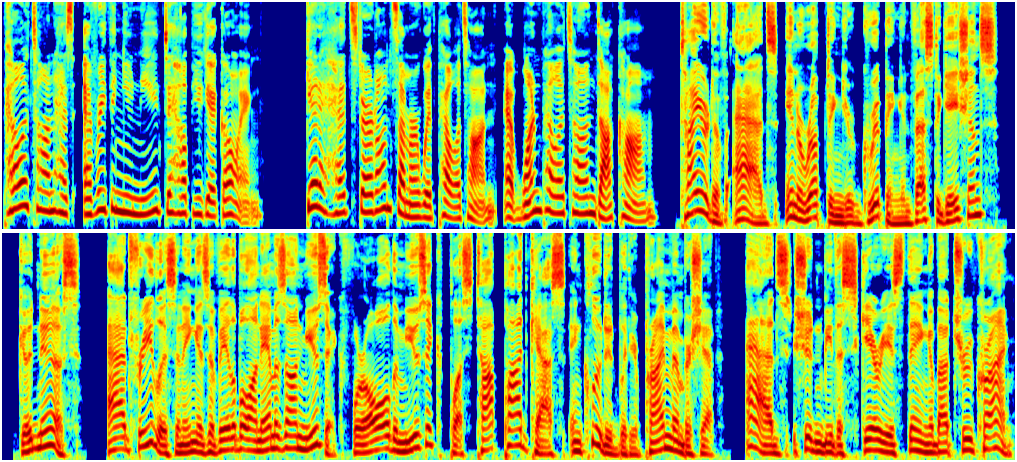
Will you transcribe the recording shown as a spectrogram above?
Peloton has everything you need to help you get going. Get a head start on summer with Peloton at onepeloton.com. Tired of ads interrupting your gripping investigations? Good news. Ad-free listening is available on Amazon Music for all the music plus top podcasts included with your Prime membership. Ads shouldn't be the scariest thing about true crime.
